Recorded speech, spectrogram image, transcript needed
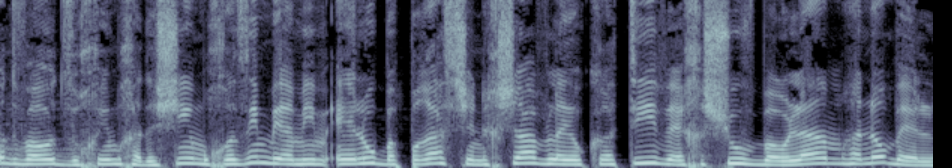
עוד ועוד זוכים חדשים מוכרזים בימים אלו בפרס שנחשב ליוקרתי וחשוב בעולם, הנובל.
